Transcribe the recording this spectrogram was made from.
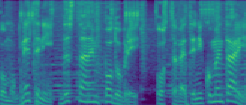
Помогнете ни да станем по-добри. Оставете ни коментари.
